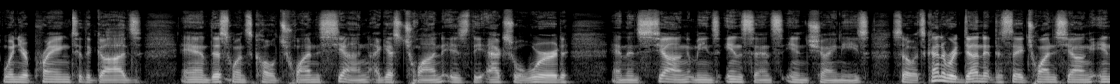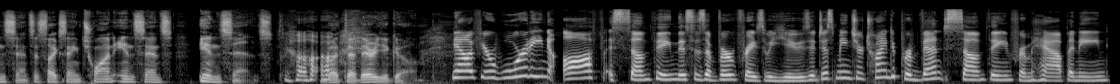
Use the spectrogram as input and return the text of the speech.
when you're praying to the gods. And this one's called Chuan Xiang. I guess Chuan is the actual word, and then Xiang means incense in Chinese. So it's kind of redundant to say Chuan Xiang incense. It's like saying Chuan incense incense, incense. but uh, there you go. Now, if you're warding off something, this is a verb phrase we use. It just means you're trying to prevent something from happening,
